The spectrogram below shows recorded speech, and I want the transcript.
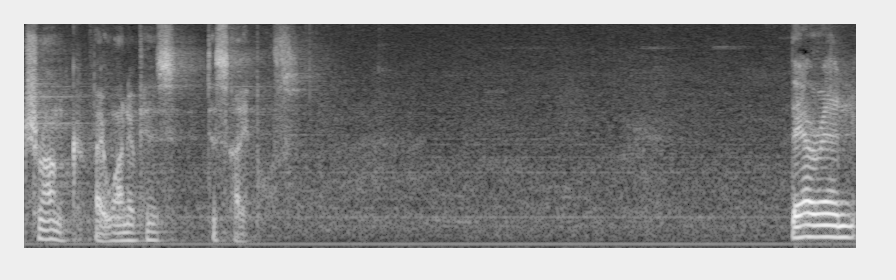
trunk by one of his disciples. Therein,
